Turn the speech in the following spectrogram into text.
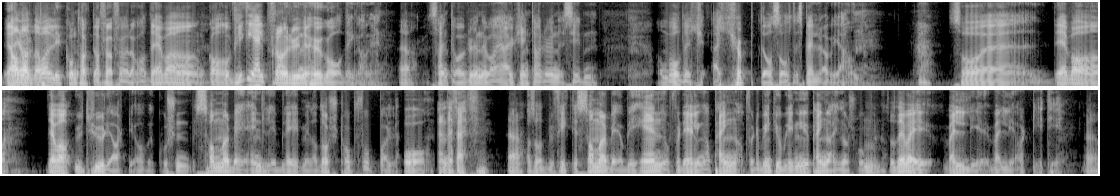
Ja, Det da, da var det litt kontakter fra før av. Og det var Og vi fikk hjelp fra Rune Hauge òg den gangen. Ja. Sant? Og Rune var, jeg har kjent han Rune siden han både jeg kjøpte og solgte spillere via han. Så eh, det var det var utrolig artig over hvordan samarbeidet endelig ble mellom norsk toppfotball og NFF. Ja. Altså at du fikk til samarbeid og bli enige om fordeling av penger, for det begynte jo å bli mye penger i norsk fotball. Så det var ei veldig, veldig artig tid. Ja.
